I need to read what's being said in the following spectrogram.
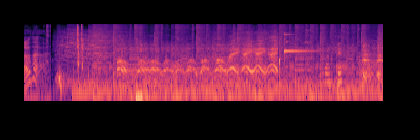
Hello there. Whoa, whoa, whoa, whoa, whoa, whoa, whoa, whoa, hey, hey, hey, hey! Okay.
